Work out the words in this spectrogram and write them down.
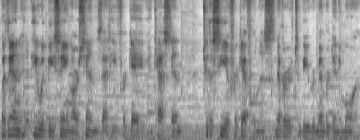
But then He would be seeing our sins that He forgave and cast into the sea of forgetfulness, never to be remembered anymore.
